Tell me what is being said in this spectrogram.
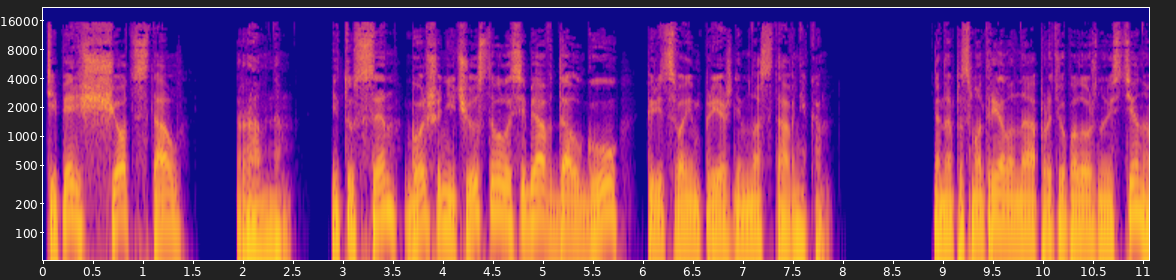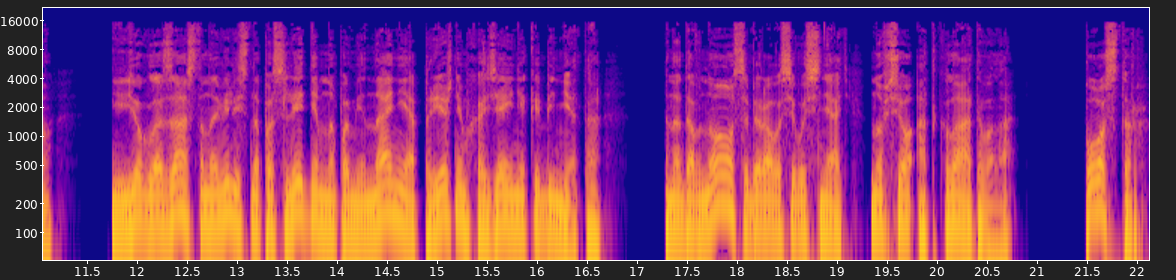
Теперь счет стал равным, и Туссен больше не чувствовала себя в долгу перед своим прежним наставником. Она посмотрела на противоположную стену, и ее глаза остановились на последнем напоминании о прежнем хозяине кабинета. Она давно собиралась его снять, но все откладывала. Постер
